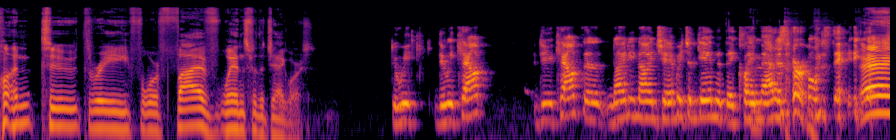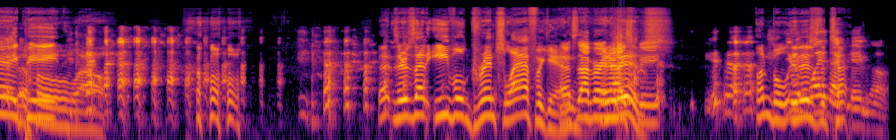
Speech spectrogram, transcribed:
one, two, three, four, five wins for the Jaguars. do we do we count? Do you count the '99 championship game that they claim that as their home stadium? Hey, Pete. Oh, wow. That- there's that evil Grinch laugh again. That's not very There nice, it is. Yeah. Unbelievable. You It didn't is play the that ti- game though.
